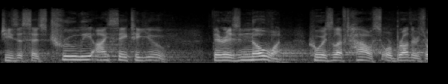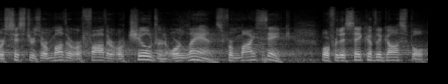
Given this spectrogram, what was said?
Jesus says, Truly I say to you, there is no one who has left house or brothers or sisters or mother or father or children or lands for my sake or for the sake of the gospel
